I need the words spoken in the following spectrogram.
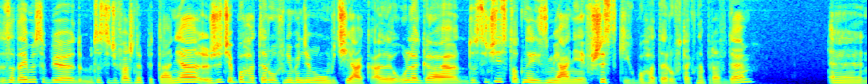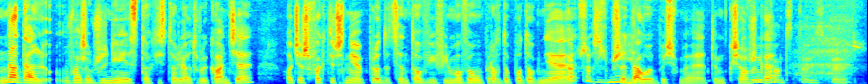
y, zadajemy sobie dosyć ważne pytania. Życie bohaterów, nie będziemy mówić jak, ale ulega dosyć istotnej zmianie wszystkich bohaterów tak naprawdę. E, Nadal uważam, że nie jest to historia o trójkącie, chociaż faktycznie producentowi filmowemu prawdopodobnie Dobrze sprzedałybyśmy tym książkę. Trójkąt to jest, wiesz,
